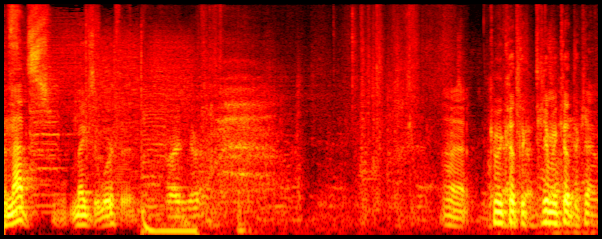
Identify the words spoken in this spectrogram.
and that's makes it worth it. Right here. All right, can we cut the can we cut the camera?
